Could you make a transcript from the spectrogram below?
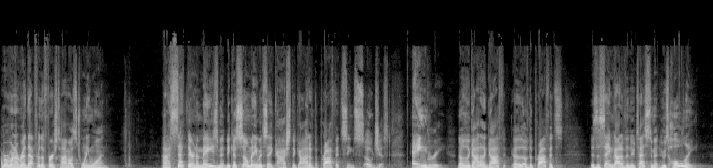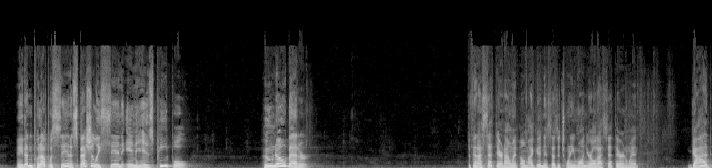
I remember when I read that for the first time, I was 21. And I sat there in amazement because so many would say, Gosh, the God of the prophets seems so just angry. No, the God of the, God, uh, of the prophets is the same God of the New Testament who's holy. And he doesn't put up with sin, especially sin in his people who know better. But then I sat there and I went, oh my goodness, as a 21 year old, I sat there and went, God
